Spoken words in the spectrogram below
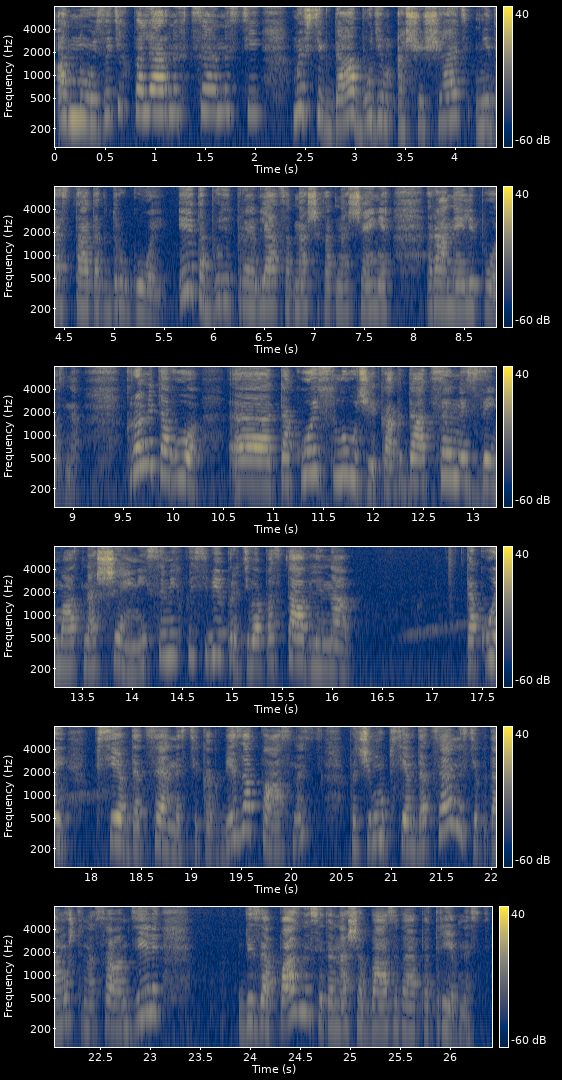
одну из этих полярных ценностей, мы всегда будем ощущать недостаток другой. И это будет проявляться в наших отношениях рано или поздно. Кроме того, э, такой случай, когда ценность взаимоотношений самих по себе противопоставлена такой псевдоценности, как безопасность. Почему псевдоценности? Потому что на самом деле безопасность – это наша базовая потребность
